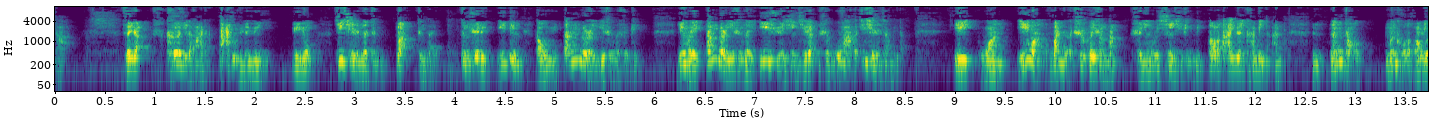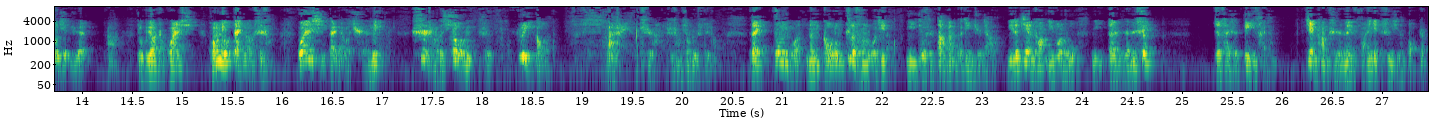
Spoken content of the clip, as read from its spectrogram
啊。随着科技的发展，大数据的运营。运用机器人的诊断正在正确率一定高于单个医生的水平，因为单个医生的医学信息量是无法和机器人相比的。以往以往患者吃亏上当是因为信息屏蔽，到了大医院看病难，能找门口的黄牛解决啊，就不要找关系。黄牛代表市场，关系代表了权力，市场的效率是最高的。哎，是啊，市场效率是最高。在中国能搞懂这层逻辑的，你就是大半个经济学家了。你的健康，你做主，你的人生，这才是第一财富。健康是人类繁衍生息的保证。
